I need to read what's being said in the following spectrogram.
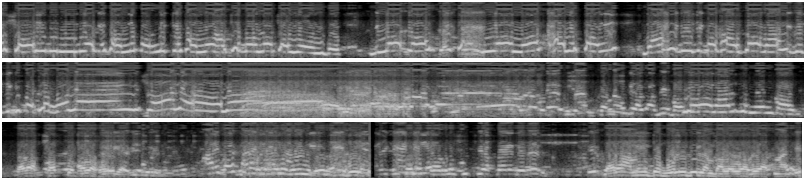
तो सॉरी भी मीडिया के सामने पब्लिक के सामने आके बोलना चाहिए उनको। We are not we are not দাদা, আমি তো বলে দিলাম ভালোভাবে আপনাকে।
